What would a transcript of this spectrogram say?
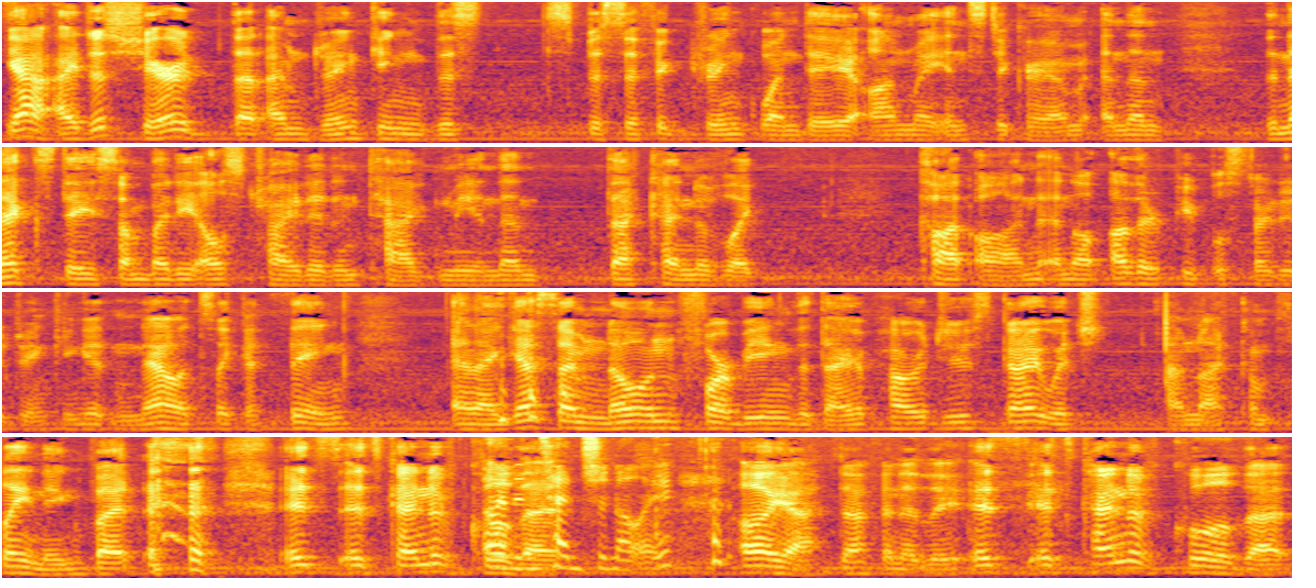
yeah, I just shared that I'm drinking this specific drink one day on my Instagram, and then the next day somebody else tried it and tagged me, and then that kind of like caught on, and other people started drinking it, and now it's like a thing. And I guess I'm known for being the diet power juice guy, which I'm not complaining, but it's it's kind of cool unintentionally. That, oh yeah, definitely. It's it's kind of cool that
